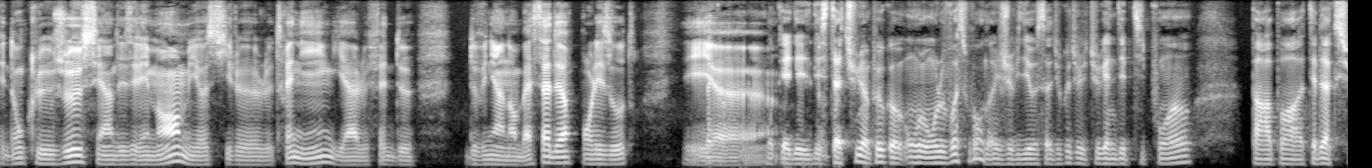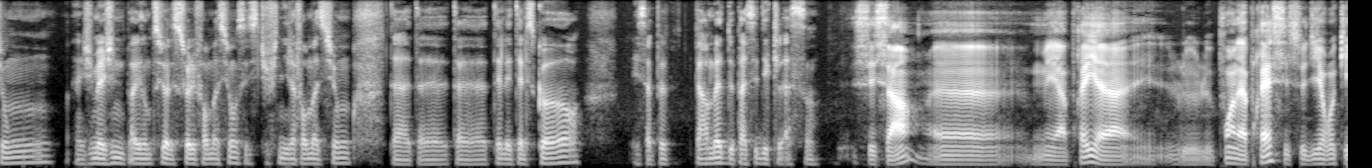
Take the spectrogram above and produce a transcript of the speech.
et donc le jeu, c'est un des éléments, mais il y a aussi le, le training, il y a le fait de devenir un ambassadeur pour les autres. Et Donc il y a des, des statuts un peu comme on, le voit souvent dans les jeux vidéo, ça. Du coup, tu, tu gagnes des petits points par rapport à telle action. J'imagine, par exemple, sur les, formations, c'est si tu finis la formation, tu as, tel et tel score, et ça peut te permettre de passer des classes. C'est ça. Euh, mais après, y a le, point d'après, c'est se dire, OK,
